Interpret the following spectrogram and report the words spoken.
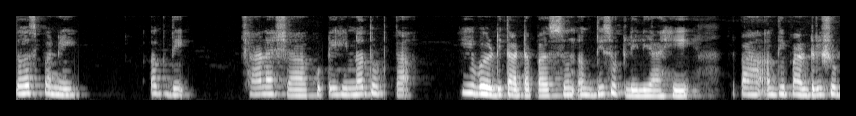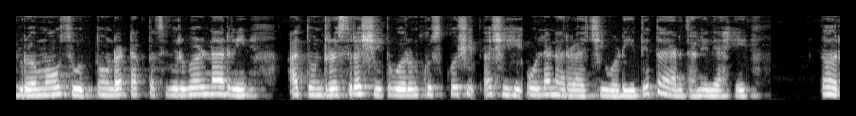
सहजपणे अगदी छान अशा कुठेही न तुटता ही वडी ताटापासून अगदी सुटलेली आहे. पहा अगदी पांढरी शुभ्र मऊसूत तोंडात टाकताच विरघळणारी आतून रसरशीत वरून खुसखुशीत अशी ही ओल्या नारळाची वडी इथे तयार झालेली आहे. तर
